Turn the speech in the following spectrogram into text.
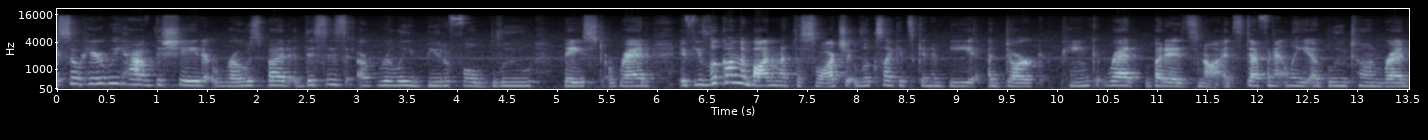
So here we have the shade Rosebud. This is a really beautiful blue based red. If you look on the bottom at the swatch, it looks like it's going to be a dark pink red, but it's not. It's definitely a blue tone red,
